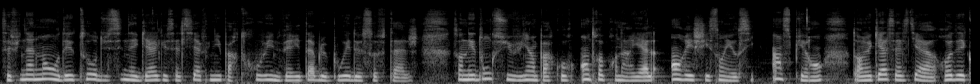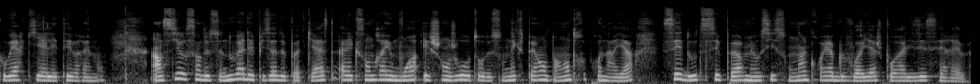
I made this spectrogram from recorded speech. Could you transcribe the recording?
C'est finalement au détour du Sénégal que celle-ci a fini par trouver une véritable bouée de sauvetage. S'en est donc suivi un parcours entrepreneurial enrichissant et aussi inspirant dans lequel celle-ci a redécouvert qui elle était vraiment. Ainsi, au sein de ce nouvel épisode de podcast, Alexandra et moi échangeons autour de son expérience dans l'entrepreneuriat, ses doutes, ses mais aussi son incroyable voyage pour réaliser ses rêves.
